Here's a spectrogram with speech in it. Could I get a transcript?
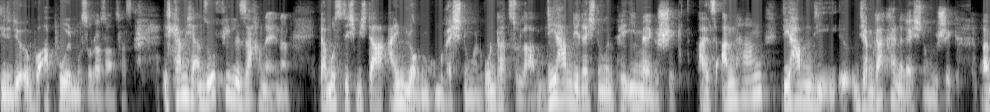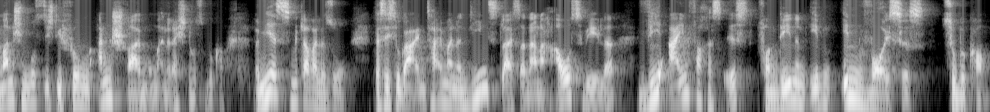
die du dir irgendwo abholen musst oder sonst was. Ich kann mich an so viele Sachen erinnern. Da musste ich mich da einloggen, um Rechnungen runterzuladen. Die haben die Rechnungen per E-Mail geschickt. Als Anhang, die haben die, die haben gar keine Rechnung geschickt. Bei manchen musste ich die Firmen anschreiben, um eine Rechnung zu bekommen. Bei mir ist es mittlerweile so, dass ich sogar einen Teil meiner Dienstleister danach auswähle, wie einfach es ist, von denen eben Invoices zu bekommen.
